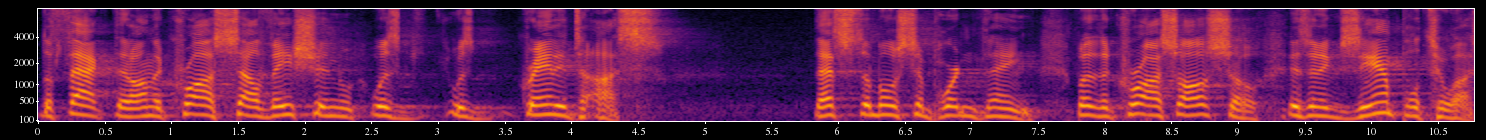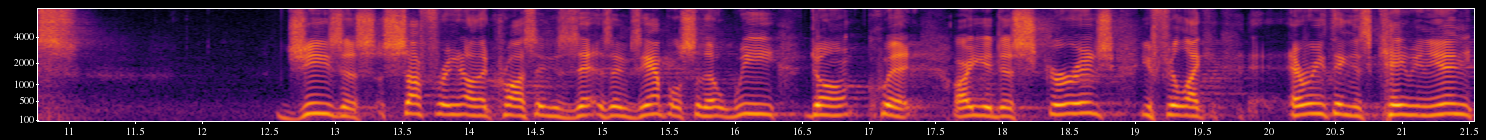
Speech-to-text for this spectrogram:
the fact that on the cross, salvation was, was granted to us. That's the most important thing. But the cross also is an example to us. Jesus suffering on the cross is an example so that we don't quit. Are you discouraged? You feel like everything is caving in.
